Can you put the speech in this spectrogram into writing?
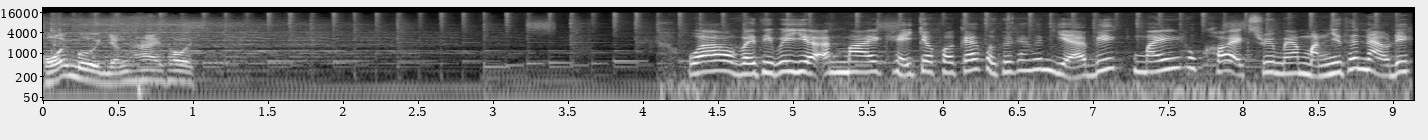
thổi 10 nhận 2 thôi. Wow, vậy thì bây giờ anh Mike hãy cho Khoa Cát và quý khán giả biết máy hút khói Extreme Air mạnh như thế nào đi.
